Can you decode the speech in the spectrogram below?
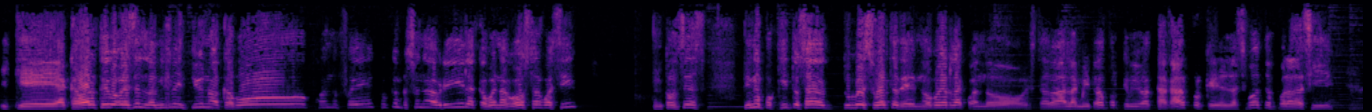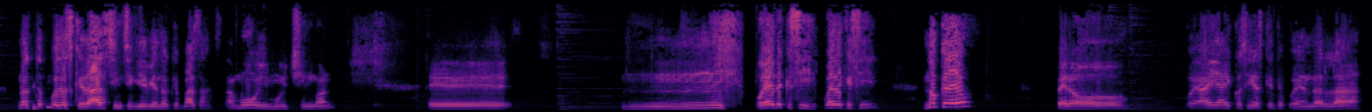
Y que acabaron, te digo, es del 2021, acabó, ¿cuándo fue? Creo que empezó en abril, acabó en agosto, algo así. Entonces, tiene poquito, o sea, tuve suerte de no verla cuando estaba a la mitad porque me iba a cagar, porque la segunda temporada sí, no te puedes quedar sin seguir viendo qué pasa. Está muy, muy chingón. Eh, Mm, puede que sí, puede que sí. No creo, pero pues, hay, hay cosillas que te pueden dar la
